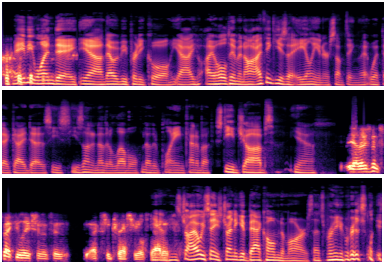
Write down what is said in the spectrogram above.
maybe one day, yeah, that would be pretty cool. Yeah, I, I hold him in on. I think he's an alien or something. That what that guy does. He's he's on another level, another plane, kind of a Steve Jobs. Yeah. Yeah, there's been speculation of his extraterrestrial status. Yeah, he's try- I always say he's trying to get back home to Mars. That's where he originally.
